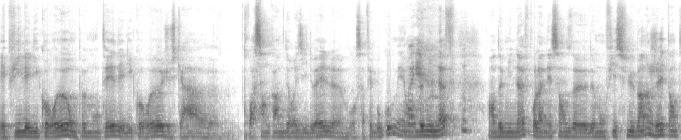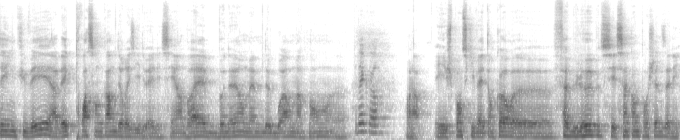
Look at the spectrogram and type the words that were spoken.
Et puis, les liquoreux, on peut monter des liquoreux jusqu'à 300 grammes de résiduel. Bon, ça fait beaucoup, mais en Oui. 2009, en 2009, pour la naissance de, de mon fils Lubin, j'ai tenté une cuvée avec 300 grammes de résiduel. Et c'est un vrai bonheur même de le boire maintenant. euh, D'accord. voilà. Et je pense qu'il va être encore euh, fabuleux ces 50 prochaines années.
